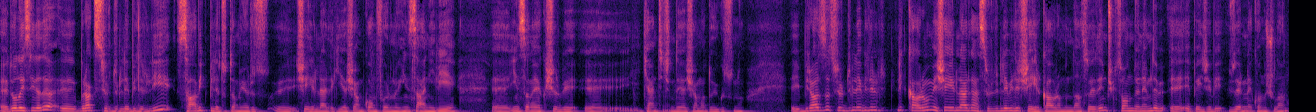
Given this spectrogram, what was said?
E, dolayısıyla da e, bırak sürdürülebilirliği sabit bile tutamıyoruz e, şehirlerdeki yaşam konforunu, insaniliği, insana yakışır bir kent içinde yaşama duygusunu. biraz da sürdürülebilirlik kavramı ve şehirlerden, sürdürülebilir şehir kavramından söz edelim. Çünkü son dönemde epeyce bir üzerine konuşulan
